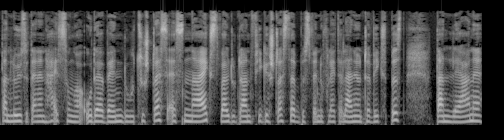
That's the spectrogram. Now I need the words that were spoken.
dann löse deinen Heißhunger. Oder wenn du zu Stressessen neigst, weil du dann viel gestresster bist, wenn du vielleicht alleine unterwegs bist, dann lerne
